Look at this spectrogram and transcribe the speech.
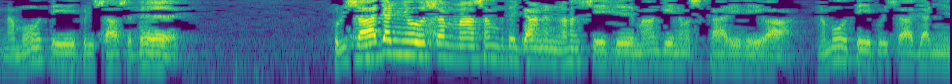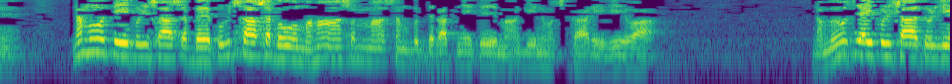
නමෝ තේ පුරිසාසද පුරුෂාජඤ්ඤෝ සම්මා සම්බුද්ධ ඥානන් වහන්සේට මාගේ নমස්කාරය වේවා. නමෝ තේ පුරුෂාජඤ්ඤ නමෝ තේ පුරුෂාසබ්බ පුරුෂාසබ්බව මහා සම්මා සම්බුද්ධ රත්නේට මාගේ নমස්කාරය වේවා. නමෝ තේ පුරුෂාතුල්‍ය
